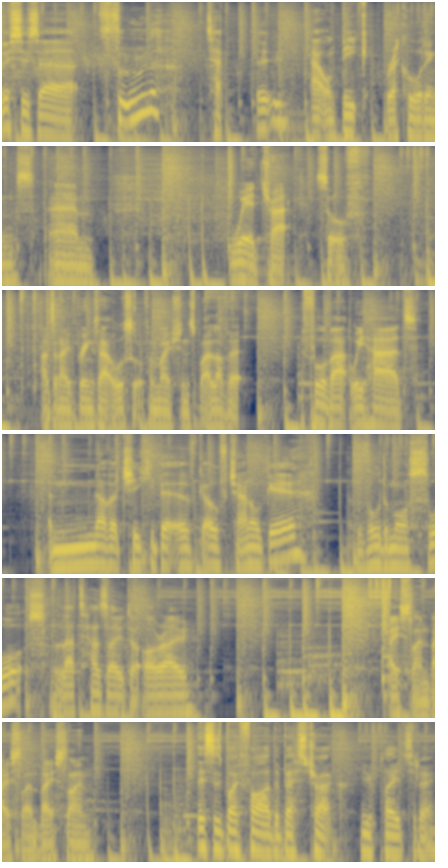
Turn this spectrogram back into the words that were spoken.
So this is uh, Thule Tattoo out on Deek Recordings. Um, weird track, sort of. I don't know, brings out all sort of emotions, but I love it. Before that, we had another cheeky bit of Golf Channel gear. Voldemort Swartz, La Tazo de Oro. Bassline, bassline, bassline. This is by far the best track you've played today.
